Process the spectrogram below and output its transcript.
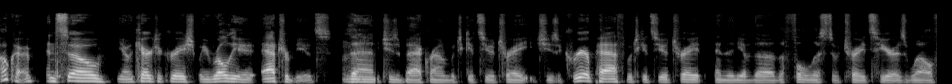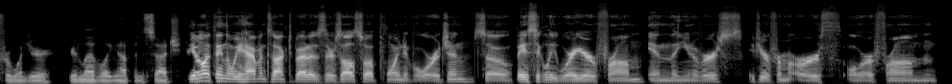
Okay. And so, you know, character creation, we roll the attributes, Mhm. then you choose a background, which gets you a trait. You choose a career path, which gets you a trait. And then you have the the full list of traits here as well for when you're you're leveling up and such. The only thing that we haven't talked about is there's also a point of origin. So basically, where you're from in the universe. If you're from Earth or from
